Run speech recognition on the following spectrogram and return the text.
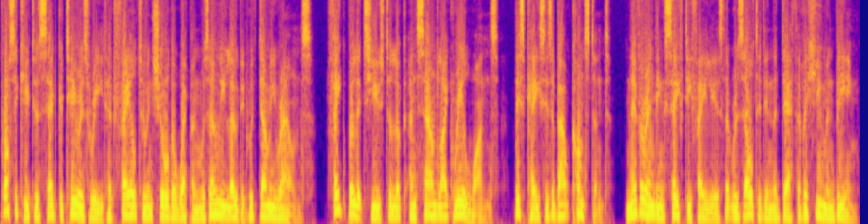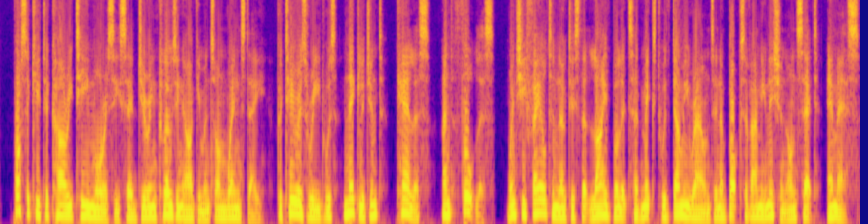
Prosecutors said Gutierrez Reed had failed to ensure the weapon was only loaded with dummy rounds, fake bullets used to look and sound like real ones. This case is about constant, never-ending safety failures that resulted in the death of a human being. Prosecutor Kari T. Morrissey said during closing arguments on Wednesday, Gutierrez Reed was negligent, careless, and thoughtless when she failed to notice that live bullets had mixed with dummy rounds in a box of ammunition on set, MS.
